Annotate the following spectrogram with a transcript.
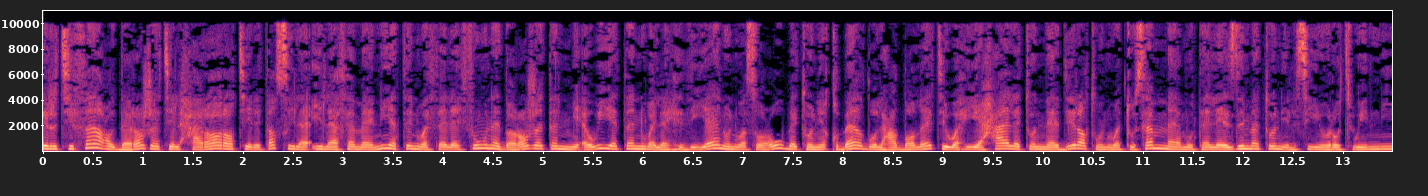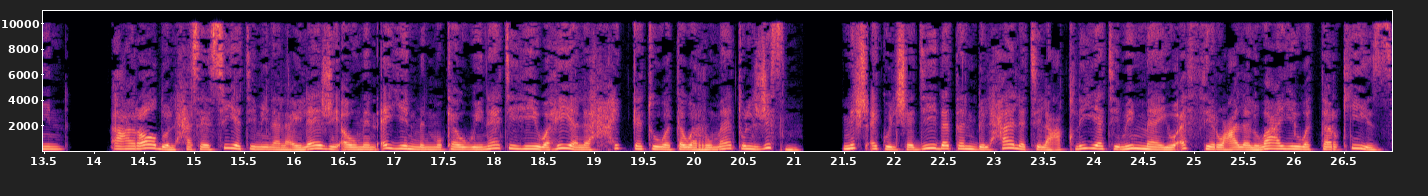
ارتفاع درجة الحرارة لتصل إلى 38 درجة مئوية والهذيان وصعوبة انقباض العضلات وهي حالة نادرة وتسمى متلازمة السيروتونين أعراض الحساسية من العلاج أو من أي من مكوناته وهي الحكة وتورمات الجسم. مشأكل شديدة بالحالة العقلية مما يؤثر على الوعي والتركيز.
